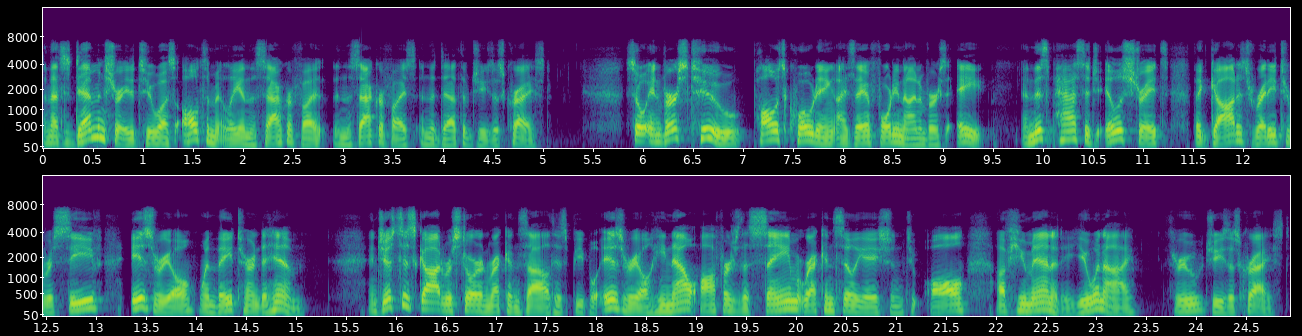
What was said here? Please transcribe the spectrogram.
and that's demonstrated to us ultimately in the sacrifice in the sacrifice and the death of Jesus Christ. So in verse 2, Paul is quoting Isaiah 49 and verse 8. And this passage illustrates that God is ready to receive Israel when they turn to him. And just as God restored and reconciled his people Israel, he now offers the same reconciliation to all of humanity, you and I, through Jesus Christ.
